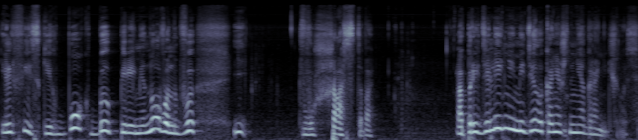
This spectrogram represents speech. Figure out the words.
эльфийский бог был переименован в... в ушастого. Определениями дело, конечно, не ограничилось.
